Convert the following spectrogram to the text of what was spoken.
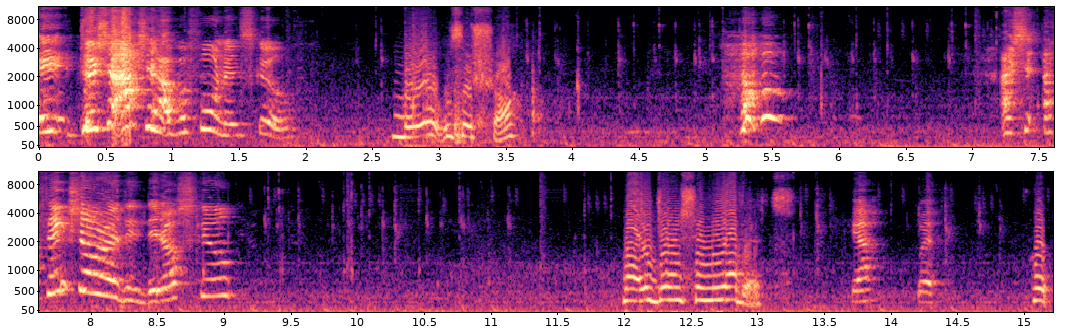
Eh, Does she actually have a phone in school? No, it was a shop. I, sh- I think she already did at school. Now you don't see me edits. Yeah. Wait. Put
